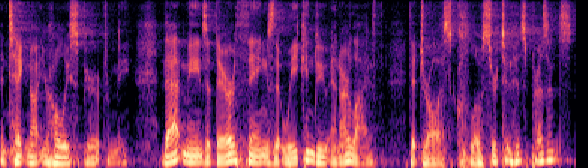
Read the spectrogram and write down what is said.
and take not your Holy Spirit from me. That means that there are things that we can do in our life that draw us closer to his presence,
